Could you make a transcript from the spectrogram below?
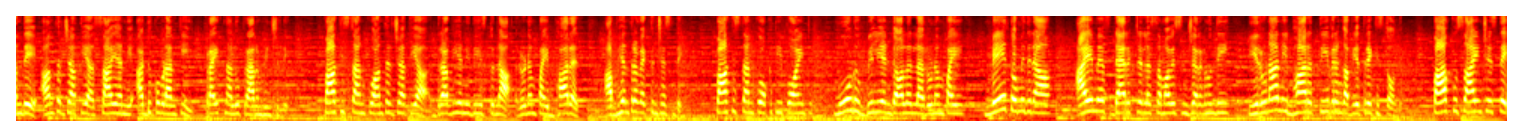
అందే అంతర్జాతీయ సాయాన్ని అడ్డుకోవడానికి ప్రయత్నాలు ప్రారంభించింది. పాకిస్తాన్కు అంతర్జాతీయ ద్రవ్య నిధి ఇస్తున్న రుణంపై భారత్ అభ్యంతరం వ్యక్తం చేసింది. పాకిస్తాన్కు ఒకటి పాయింట్ మూడు బిలియన్ డాలర్ల రుణంపై మే తొమ్మిదిన ఐఎంఎఫ్ డైరెక్టర్ల సమావేశం జరగనుంది. ఈ రుణాన్ని భారత్ తీవ్రంగా వ్యతిరేకిస్తోంది. పాకు సాయం చేస్తే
